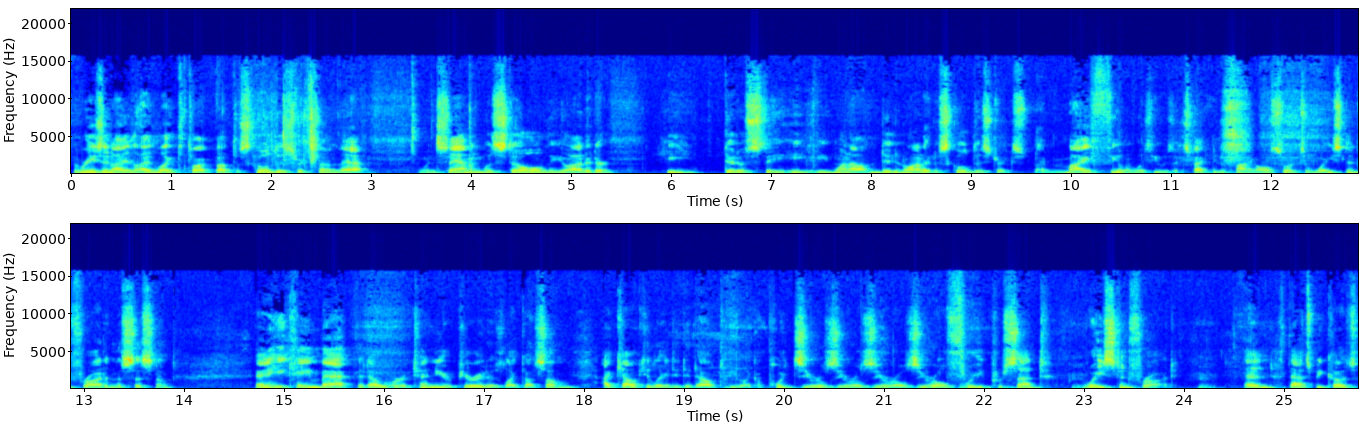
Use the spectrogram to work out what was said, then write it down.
the reason I, I like to talk about the school districts on that, when Salmon was still the auditor, he did a, he, he went out and did an audit of school districts. I- My feeling was he was expecting to find all sorts of waste and fraud in the system. And he came back that over a ten-year period, it was like a, something, I calculated it out to be like a point zero zero zero zero three percent hmm. waste and fraud. Hmm. And that's because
